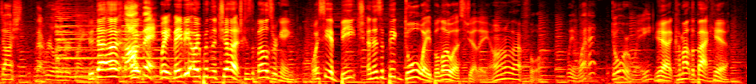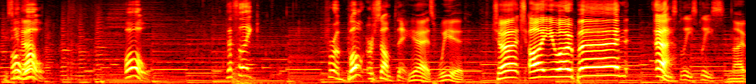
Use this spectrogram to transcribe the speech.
Josh, that really hurt my. Did that? Uh, Stop it! Wait, maybe open the church because the bell's ringing. Oh, I see a beach and there's a big doorway below us, Jelly. I don't know what that for. Wait, what? Doorway? Yeah, come out the back here. You see oh, that? whoa. Oh. That's like for a boat or something. Yeah, it's weird. Church, are you open? Ah. Please, please, please. Nope,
